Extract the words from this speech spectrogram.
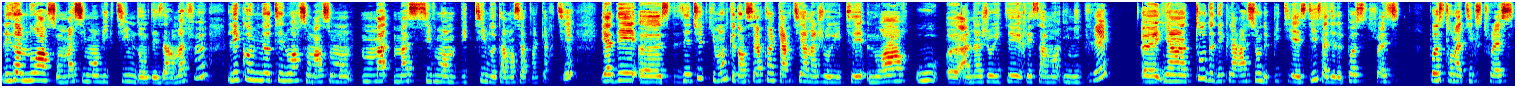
les hommes noirs sont massivement victimes donc des armes à feu, les communautés noires sont massivement, ma- massivement victimes, notamment certains quartiers. Il y a des, euh, des études qui montrent que dans certains quartiers à majorité noire ou euh, à majorité récemment immigrée, euh, il y a un taux de déclaration de PTSD, c'est-à-dire de post-stress- post-traumatic stress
